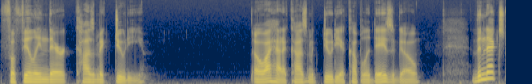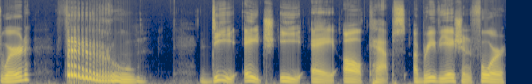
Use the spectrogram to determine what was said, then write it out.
fulfilling their cosmic duty. Oh, I had a cosmic duty a couple of days ago. The next word, H E A, all caps, abbreviation for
